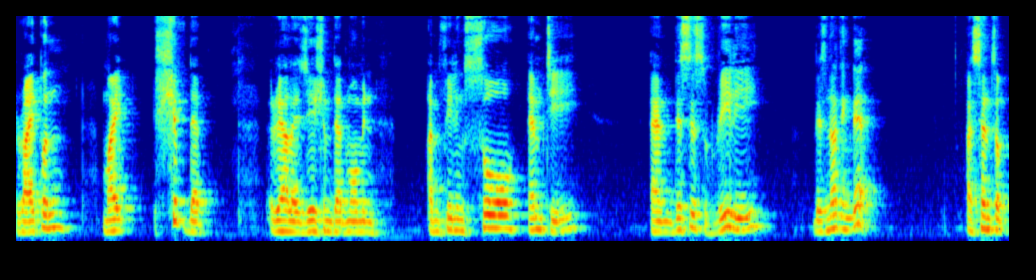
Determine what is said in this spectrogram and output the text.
ripen, might shift that realization, that moment, I'm feeling so empty and this is really, there's nothing there. A sense of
